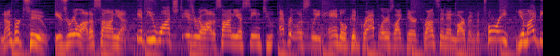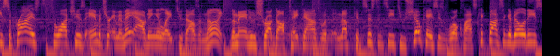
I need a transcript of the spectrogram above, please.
Number 2, Israel Adesanya. If you watched Israel Adesanya seem to effortlessly handle good grapplers like Derek Brunson and Marvin Vettori, you might be surprised to watch his amateur MMA outing in late 2009. The man who shrugged off takedowns with enough consistency to showcase his world-class kickboxing abilities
